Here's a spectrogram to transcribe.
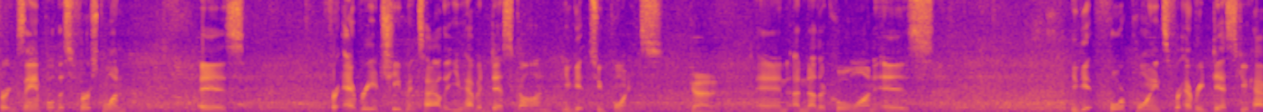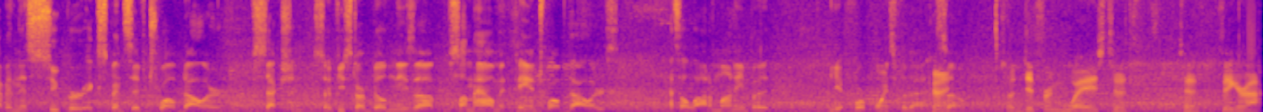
For example, this first one is for every achievement tile that you have a disc on, you get two points. Got it. And another cool one is you get four points for every disc you have in this super expensive $12 section. So if you start building these up, somehow paying $12, that's a lot of money, but you get four points for that. Okay. So So different ways to to figure out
